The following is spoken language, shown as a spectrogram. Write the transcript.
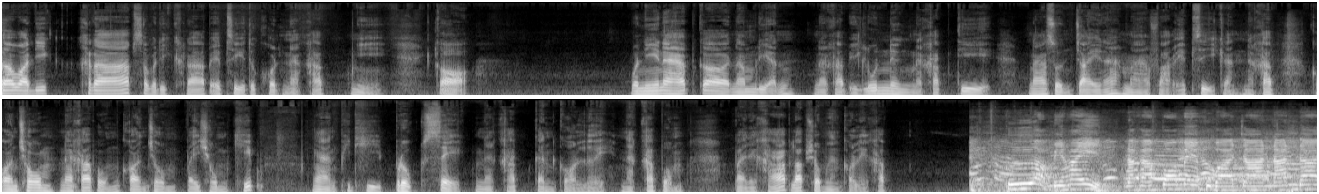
สวัสดีครับ สวัสดีครับ FC ทุกคนนะครับ นี่ก็ วันนี้นะครับก็นำเหรียญนะครับ อีกรุ่นหนึ่งนะครับที่น่าสนใจนะมาฝาก FC กันนะครับ ก่อนชมนะครับ ผมก่อนชมไปชมคลิปงานพิธีปลุกเสกนะครับ กันก่อนเลยนะครับ ผมไปเลยครับ รับชมกันก่อนเลยครับ เพื่อไม่ให้นะครับพ่อแม่ครูบาอาจารย์นั้นได้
